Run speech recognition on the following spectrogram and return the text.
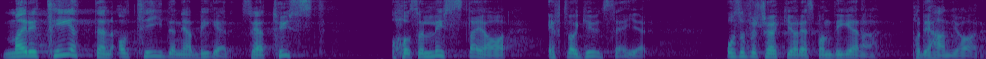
Majoriteten av tiden jag ber så är jag tyst och så lyssnar jag efter vad Gud säger. Och så försöker jag respondera på det han gör.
